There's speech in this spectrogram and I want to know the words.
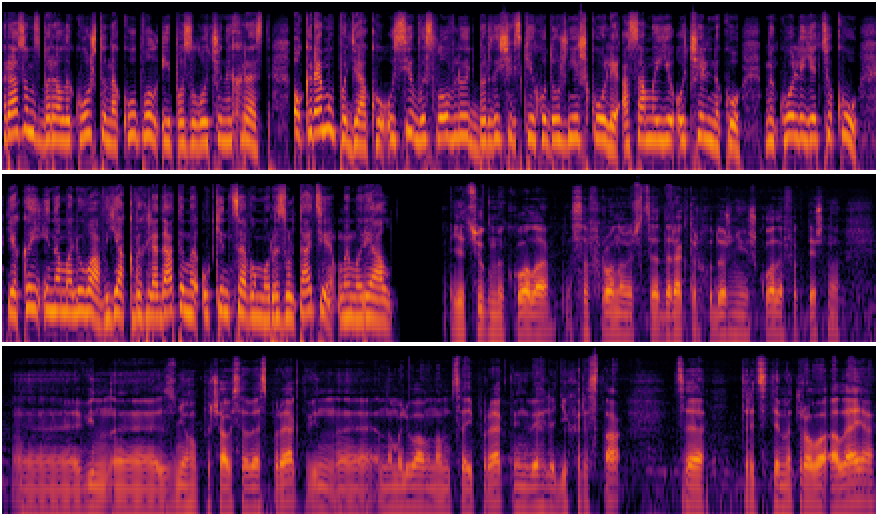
Разом збирали кошти на купол і позолочений хрест. Окрему подяку усі висловлюють Бердичівській художній школі, а саме її очільнику Миколі Яцюку, який і намалював, як виглядатиме у кінцевому результаті меморіал. Яцюк Микола Сафронович, це директор художньої школи. Фактично е, він е, з нього почався весь проєкт. Він е, намалював нам цей проєкт. Він в вигляді хреста. Це 30-метрова алея,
